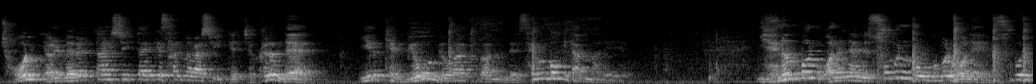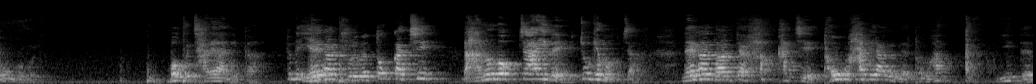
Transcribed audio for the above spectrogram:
좋은 열매를 딸 수 있다 이렇게 설명할 수 있겠죠. 그런데 이렇게 묘묘가 들어왔는데 생목이란 말이에요. 얘는 뭘 원하냐면 수분 공급을 원해요. 수분 공급을. 먹고 잘해야 하니까. 근데 얘가 들어오면 똑같이 나눠 먹자 이거예요. 쪼개 먹자. 내가 너한테 합 같이 동합이라고 그러는데 동합 이때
